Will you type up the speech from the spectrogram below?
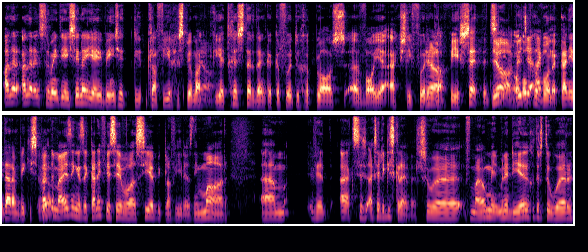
Ander ander instrumente, jy sê nou jy wens jy het kl- klavier gespeel, maar Ja. jy het gister dink ek 'n foto geplaas uh, waar jy actually voor die Ja. klavier sit en sê Ja, weet jy, ek- opgewonde, kan jy daar 'n bietjie speel? amazing is, ek kan nie vir jou sê waar C op die klavier is nie, maar ehm um, weet ek is- ek's 'n liedjie skrywer. So uh, vir my om melodieë en goeters te hoor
